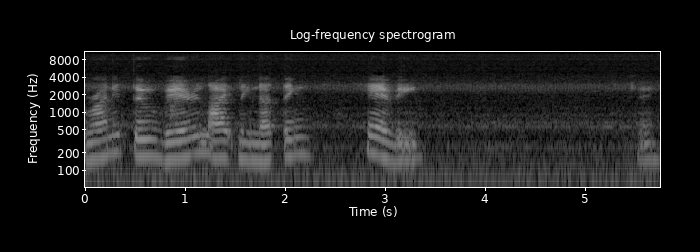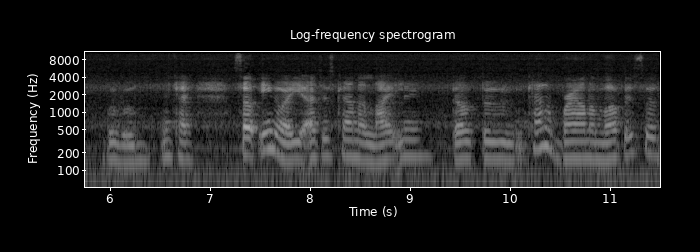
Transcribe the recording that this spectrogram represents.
run it through very lightly, nothing heavy. Okay, boo-boo. Okay, so anyway, yeah, I just kind of lightly go through, kind of brown them up. It's a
